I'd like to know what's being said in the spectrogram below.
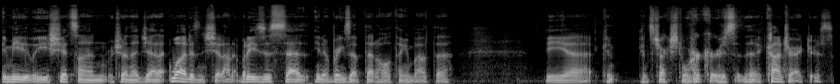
immediately shits on Return of the Jedi. Well, he doesn't shit on it, but he just says you know brings up that whole thing about the the uh, con- construction workers, the contractors.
